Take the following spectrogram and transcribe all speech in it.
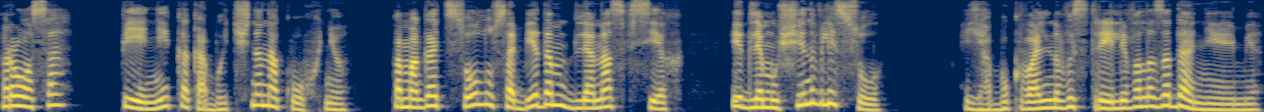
Роса, Пенни, как обычно, на кухню. Помогать Солу с обедом для нас всех и для мужчин в лесу. Я буквально выстреливала заданиями.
